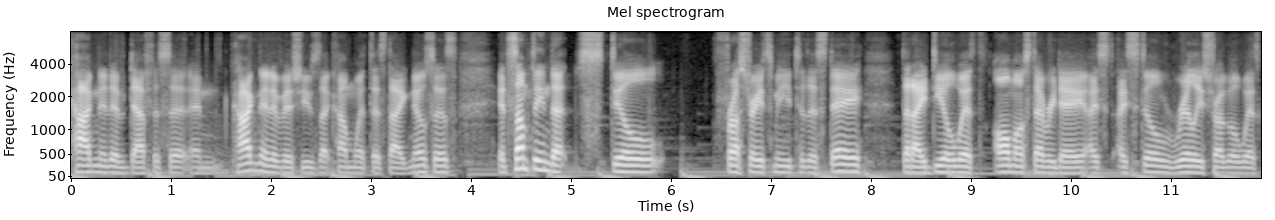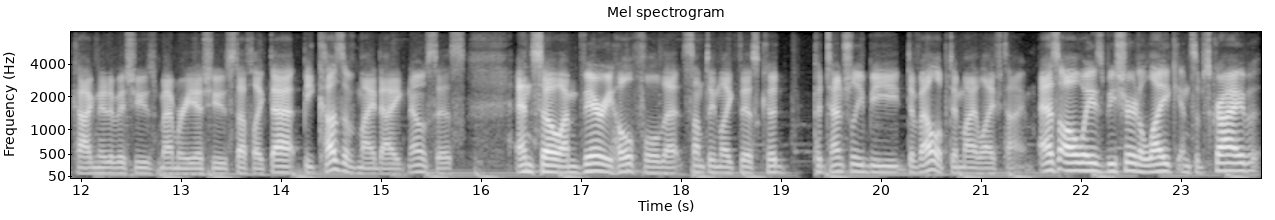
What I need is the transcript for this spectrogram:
cognitive deficit and cognitive issues that come with this diagnosis. It's something that still frustrates me to this day that I deal with almost every day. I, I still really struggle with cognitive issues, memory issues, stuff like that because of my diagnosis. And so I'm very hopeful that something like this could potentially be developed in my lifetime. As always, be sure to like and subscribe.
